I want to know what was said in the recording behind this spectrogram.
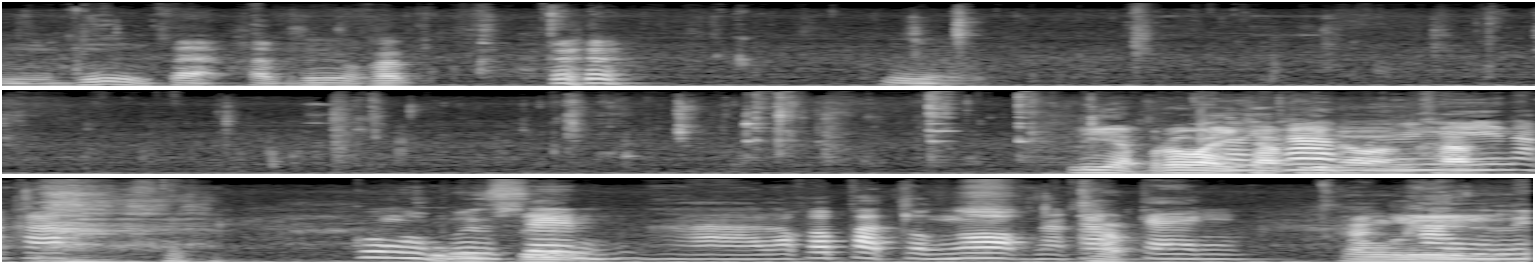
อืมฮึ่มแซ่บครับพี่น้องครับ อืมเรียบร้อยครับใช่พี่น้องมื้ครับนี้นะคะ กุ้งอบวุ้นเส้นอ่าแล้วก็ผัดถั่วงอกนะคะ ครับ แกงฮังเลฮังเล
